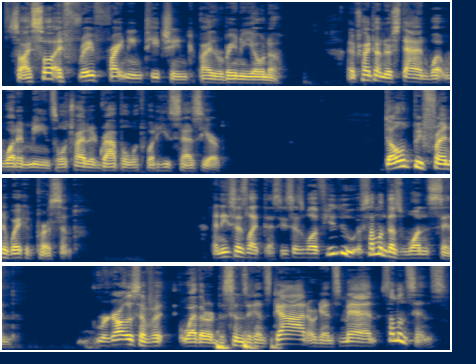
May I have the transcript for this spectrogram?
So I saw a very frightening teaching by Rabbeinu Yonah. I'm trying to understand what, what it means. We'll try to grapple with what he says here. Don't befriend a wicked person. And he says like this. He says, well, if you do, if someone does one sin, regardless of whether the sin's against God or against man, someone sins.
